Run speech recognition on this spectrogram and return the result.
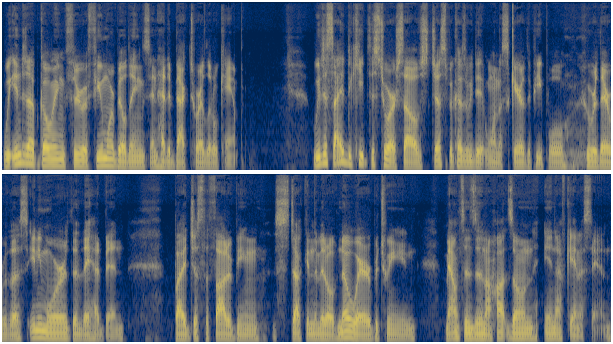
We ended up going through a few more buildings and headed back to our little camp. We decided to keep this to ourselves just because we didn't want to scare the people who were there with us any more than they had been by just the thought of being stuck in the middle of nowhere between mountains in a hot zone in Afghanistan.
